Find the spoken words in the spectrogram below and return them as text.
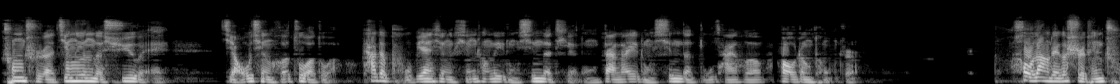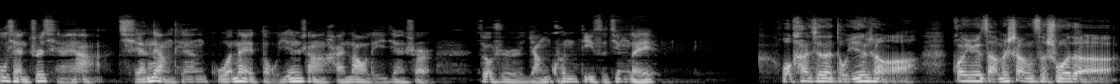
充斥着精英的虚伪、矫情和做作。它的普遍性形成了一种新的铁笼，带来一种新的独裁和暴政统治。后浪这个视频出现之前呀，前两天国内抖音上还闹了一件事儿，就是杨坤 diss 惊雷。我看现在抖音上啊，关于咱们上次说的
